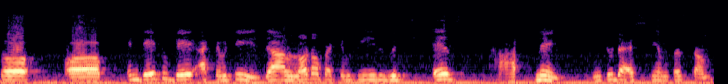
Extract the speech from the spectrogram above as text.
So uh, in day-to-day activities there are a lot of activities which is happening into the HCM system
